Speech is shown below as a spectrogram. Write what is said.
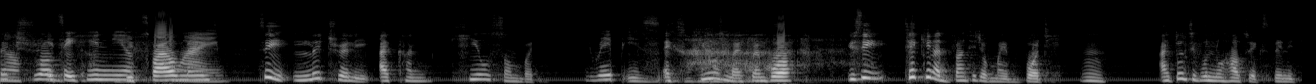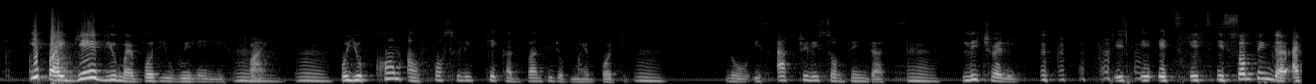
no, sexual it's a heinous defilement. crime. See, literally, I can kill somebody. rape is. Excuse my friend, but you see, taking advantage of my body, Mm, I don't even know how to explain it. If I gave you my body willingly, fine. mm, But you come and forcefully take advantage of my body. mm, No, it's actually something that's mm. literally, it, it, it's, it's, it's something that I,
